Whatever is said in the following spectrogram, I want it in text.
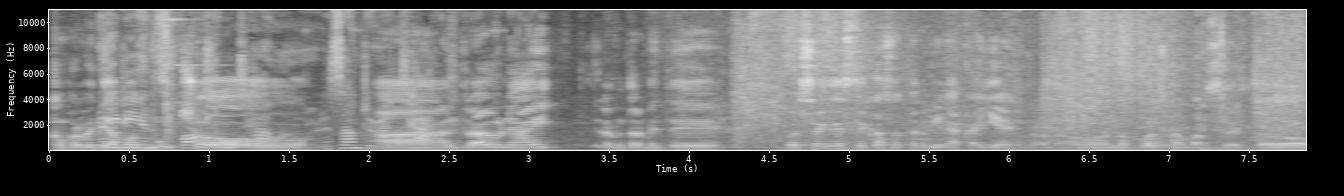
comprometíamos mucho al Dragonite, lamentablemente, pues en este caso termina cayendo, no, no puede escaparse del todo.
